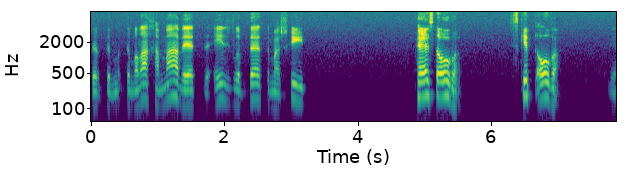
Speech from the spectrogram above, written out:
the the, the Malach Hamavet, the angel of death, the Mashchit, passed over, skipped over the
